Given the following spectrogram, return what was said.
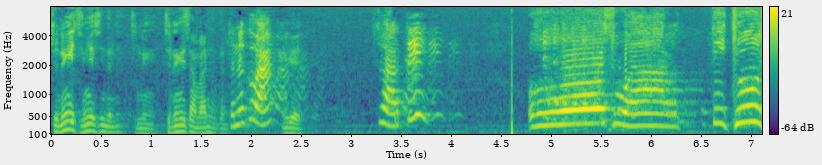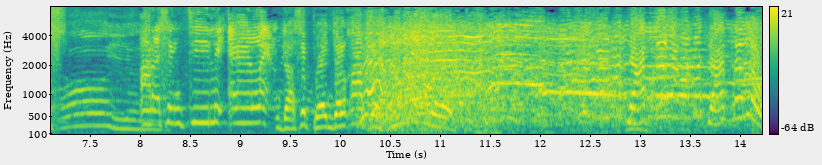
Jenenge jenenge sinten? Jenenge jenenge sampean sinten? Jenengku ah, Nggih. Suwarti. Oh, Suwarti Jus. Oh iya. Arek sing cilik elek ndase benjol kabeh Dater ngomong dater lho.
